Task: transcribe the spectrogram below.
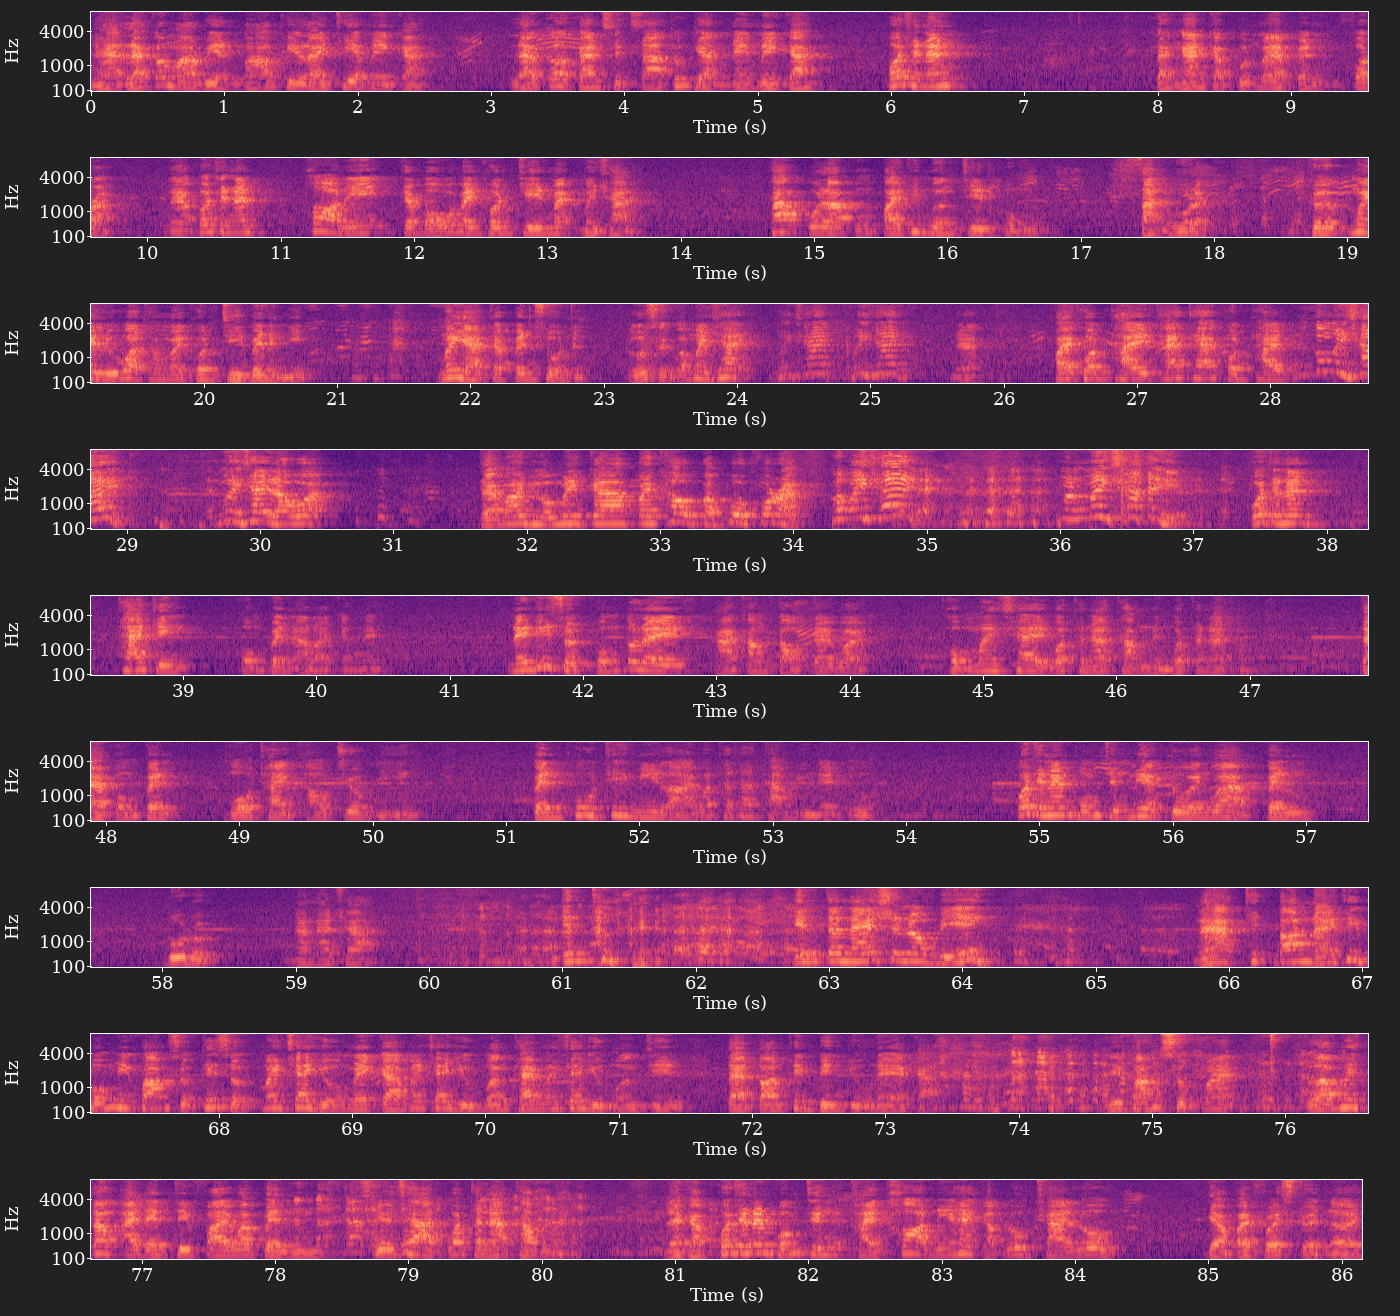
นะฮะแล้วก็มาเรียนมหาวิทยาลัยที่อเมริกา แล้วก็การศึกษาทุกอย่างในอเมริกา เพราะฉะนั้นแต่งงานกับคุณแม่เป็นฝรั่งนะเพราะฉะนั้นพ่อนี้จะบอกว่าเป็นคนจีนไหมไม่ใช่ ถ้าเวลาผมไปที่เมืองจีนผมสั่นหัวเลย คือไม่รู้ว่าทำไมคนจีนเป็นอย่างนี้ ไม่อยากจะเป็นส่วนหนึ่ง รู้สึกว่าไม่ใช่ ไม่ใช่ ไม่ใช่นะไปคนไทยแท้ๆคนไทยก็ไม่ใช่ ไม่ใช่เราอะแต่มาอยู่อเมริกาไปเข้ากับพวกฝรั่งก็ไม่ใช่ มันไม่ใช่ เพราะฉะนั้นแท้จริงผมเป็นอะไรกันแน่ในที่สุดผมก็เลยหาคำตอบได้ว่า ผมไม่ใช่วัฒนธรรมหนึ่งวัฒนธรรม แต่ผมเป็น multicultural being เป็นผู้ที่มีหลายวัฒนธรรมอยู่ในตัว เพราะฉะนั้นผมจึงเรียกตัวเองว่าเป็นบุรุษนานาชาติ Interna- international being นะฮะที่ตอนไหนที่ผมมีความสุขที่สุด ไม่ใช่อยู่อเมริกา ไม่ใช่อยู่เมืองไทย ไม่ใช่อยู่เมืองจีน แต่ตอนที่บินอยู่ในอากาศ มีความสุขมาก เราไม่ต้อง identify ว่าเป็นเชื้อชาติวัฒนธรรมไหนนะครับ เพราะฉะนั้นผมจึงถ่ายทอดนี้ให้กับลูกชายลูก อย่าไป frustrate เลย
